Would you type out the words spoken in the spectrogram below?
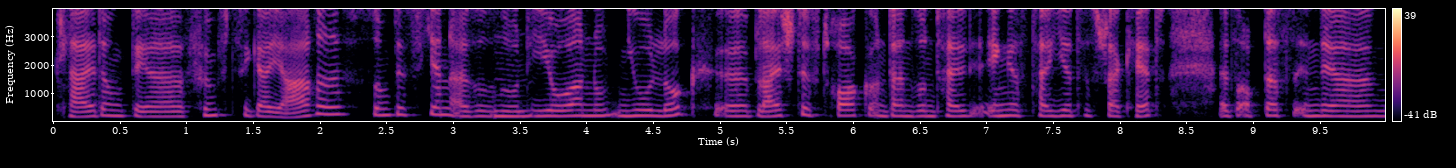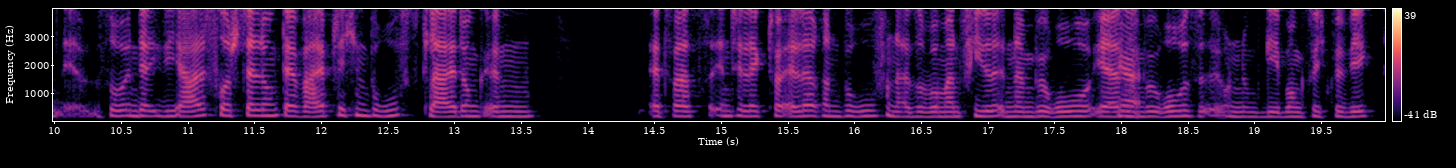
Kleidung der 50er Jahre so ein bisschen, also so mhm. Dior New Look, äh, Bleistiftrock und dann so ein Teil, enges tailliertes Jackett, als ob das in der so in der Idealvorstellung der weiblichen Berufskleidung in etwas intellektuelleren Berufen, also wo man viel in einem Büro, eher in einem Büro und Umgebung sich bewegt,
